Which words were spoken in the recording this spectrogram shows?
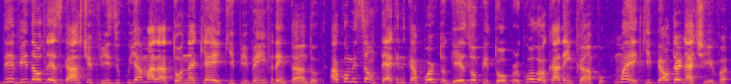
Devido ao desgaste físico e à maratona que a equipe vem enfrentando, a comissão técnica portuguesa optou por colocar em campo uma equipe alternativa.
